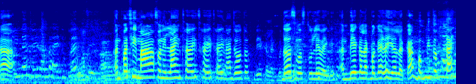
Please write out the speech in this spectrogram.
હા. અને પછી માણસોની લાઈન થઈ થઈ થઈ ના જો તો દસ વસ્તુ લેવાઈ ગઈ. અને બે કલાક બગાડાઈ અલગ. કા મમ્મી તો ટાઈમ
